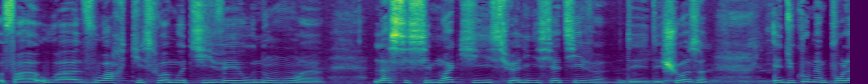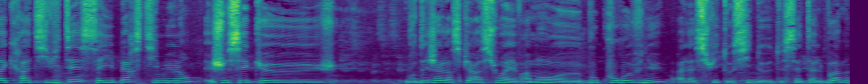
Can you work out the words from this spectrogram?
enfin, ou à voir qu'il soit motivé ou non. Euh, Là, c'est moi qui suis à l'initiative des, choses. Et du coup, même pour la créativité, c'est hyper stimulant. Je sais que bon, déjà l'inspiration est vraiment euh, beaucoup revenue à la suite aussi de, cet album.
